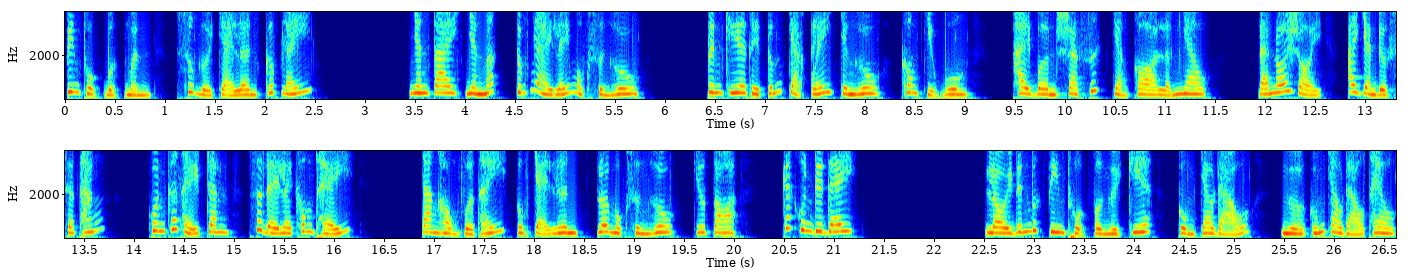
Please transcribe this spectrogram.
Viên thuật bực mình, xu ngựa chạy lên cướp lấy. Nhanh tay, nhanh mắt, túm ngài lấy một sừng hưu. Tên kia thì túm chặt lấy chân hưu, không chịu buông. Hai bên ra sức giằng co lẫn nhau. Đã nói rồi, ai giành được sẽ thắng. Huynh có thể tranh, sao đệ lại không thể? Tăng Hồng vừa thấy cũng chạy lên, lôi một sừng hưu, kêu to. Các huynh đưa đây. Lôi đến mức viên thuật và người kia cùng trao đảo, ngựa cũng trao đảo theo.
